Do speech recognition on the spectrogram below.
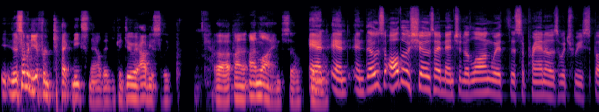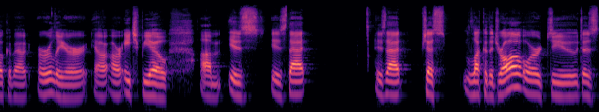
there's so many different techniques now that you can do. Obviously, uh, on, online. So and know. and and those all those shows I mentioned, along with The Sopranos, which we spoke about earlier, are, are HBO. Um, is is that is that just luck of the draw, or do does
